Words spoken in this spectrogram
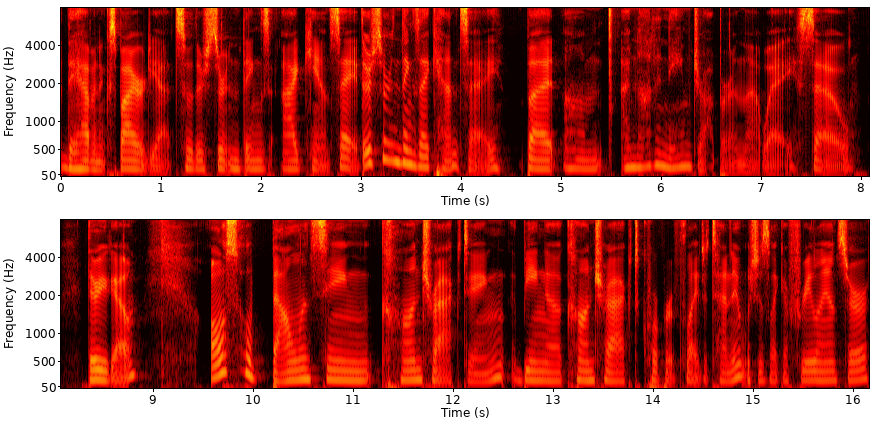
they haven't expired yet. So there's certain things I can't say. There's certain things I can say, but um, I'm not a name dropper in that way. So there you go. Also, balancing contracting, being a contract corporate flight attendant, which is like a freelancer,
